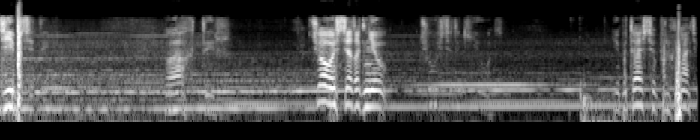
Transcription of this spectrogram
Дипси ты. Ах ты ж. Чё вы все так не... Чё вы все такие вот? пытаюсь ее прогнать.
